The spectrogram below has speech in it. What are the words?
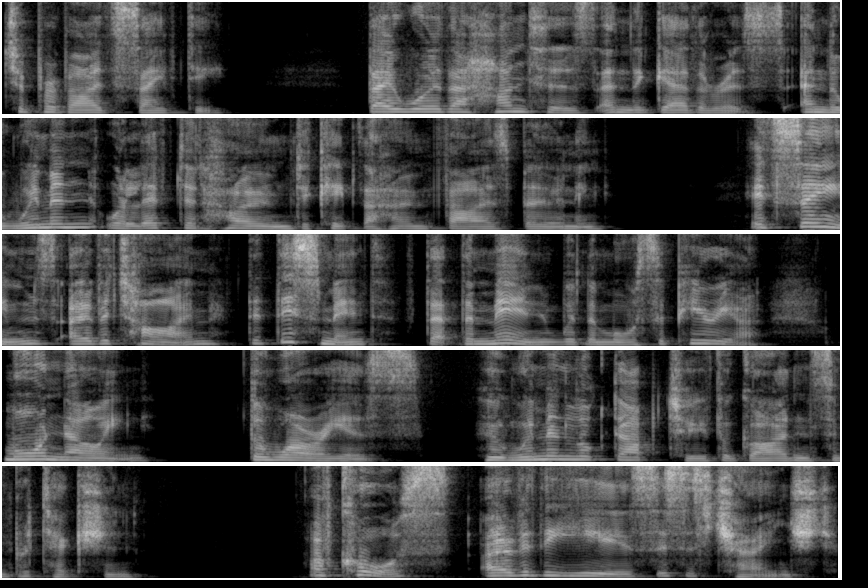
to provide safety. They were the hunters and the gatherers, and the women were left at home to keep the home fires burning. It seems, over time, that this meant that the men were the more superior, more knowing, the warriors, who women looked up to for guidance and protection. Of course, over the years, this has changed.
